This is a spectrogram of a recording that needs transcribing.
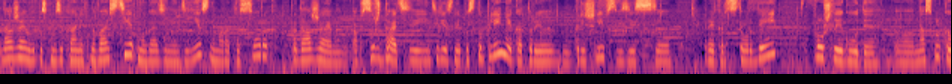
Продолжаем выпуск музыкальных новостей от магазина Диес на Марата 40. Продолжаем обсуждать интересные поступления, которые пришли в связи с Record Store Day. В прошлые годы э, насколько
